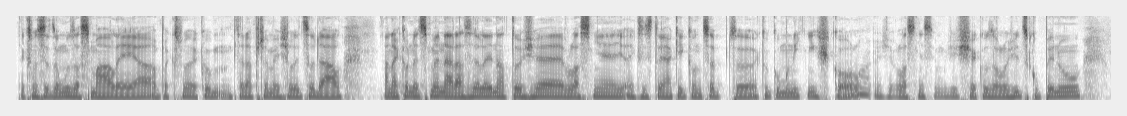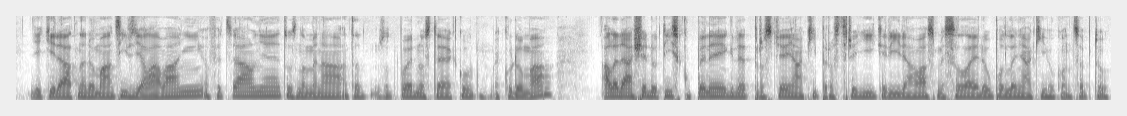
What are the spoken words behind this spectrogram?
tak jsme se tomu zasmáli a, a pak jsme jako teda přemýšleli, co dál. A nakonec jsme narazili na to, že vlastně existuje nějaký koncept eh, jako komunitních škol, že vlastně si můžeš jako založit skupinu, děti dát na domácí vzdělávání oficiálně, to znamená, ta zodpovědnost je jako, jako doma, ale dáš je do té skupiny, kde prostě je nějaký prostředí, který dává smysl a jedou podle nějakého konceptu.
